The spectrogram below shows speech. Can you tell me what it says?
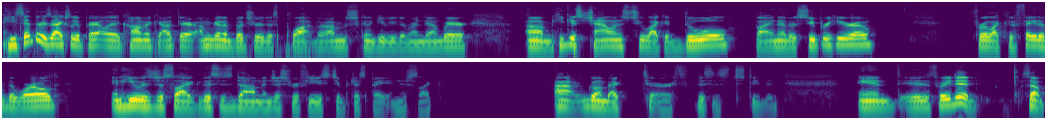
He said there's actually apparently a comic out there. I'm going to butcher this plot, but I'm just going to give you the rundown where um, he gets challenged to like a duel by another superhero for like the fate of the world. And he was just like, this is dumb and just refused to participate and just like, I'm going back to Earth. This is stupid. And it's what he did. So,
